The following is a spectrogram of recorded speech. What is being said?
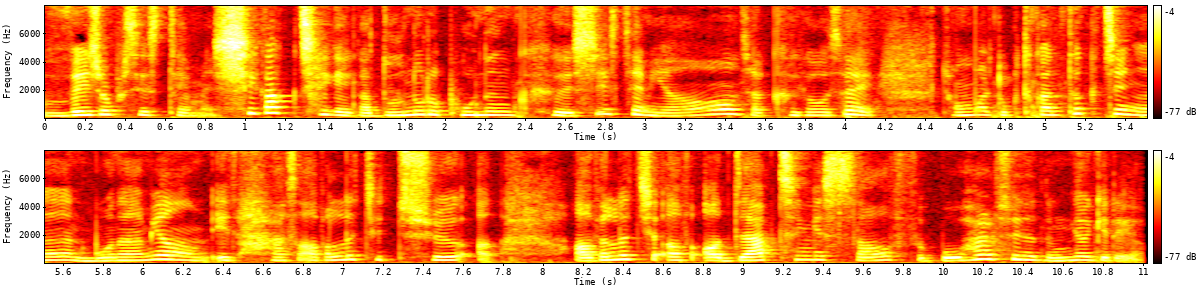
visual system, 시각 체계가 눈으로 보는 그 시스템이요. 자, 그것의 정말 독특한 특징은 뭐냐면 it has ability to ability of adapting itself 뭐 할 수 있는 능력이래요.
